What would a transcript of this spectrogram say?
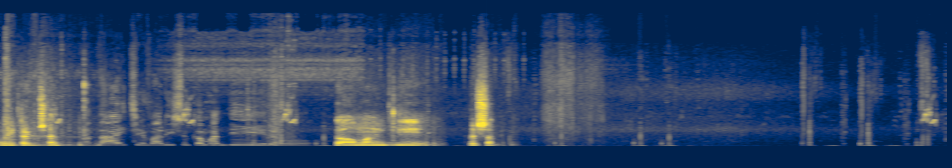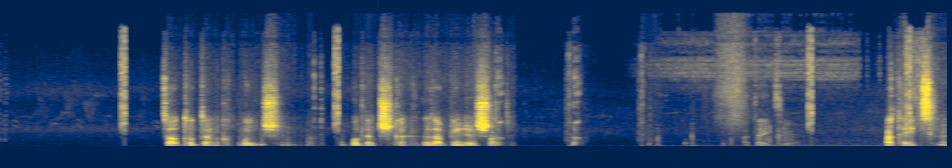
Witajcie. Dajcie waliszu komandiru! Komandir. Wyszedł. Co tu ten kupujesz? Wódeczkę za 50. A dajcie.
